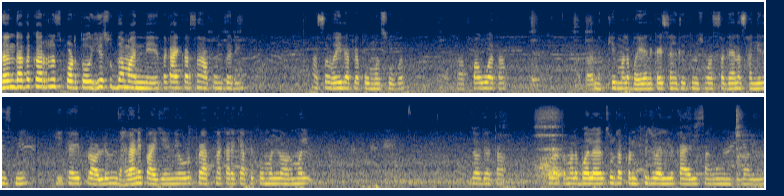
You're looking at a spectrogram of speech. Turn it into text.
धंदा तर करणंच पडतो हे सुद्धा मान्य आहे. तर काय करसान आपण तरी? असं होईल आपल्या कोमलसोबत. आता पाहू आता. आता नक्की मला भैयाने काही सांगितलं तुम्ही तुम्हाला सगळ्यांना सांगेनच मी की काही प्रॉब्लेम झाला नाही पाहिजे. आणि एवढं प्रार्थना करा की आपली कोमल नॉर्मल जाऊ दे आता. थोडं आता मला बोलायला सुद्धा कन्फ्यूज व्हायला काय सांगू तुम्हाला मी.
